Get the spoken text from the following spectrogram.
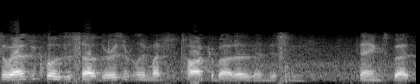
So as we close this out, there isn't really much to talk about other than just some things, but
